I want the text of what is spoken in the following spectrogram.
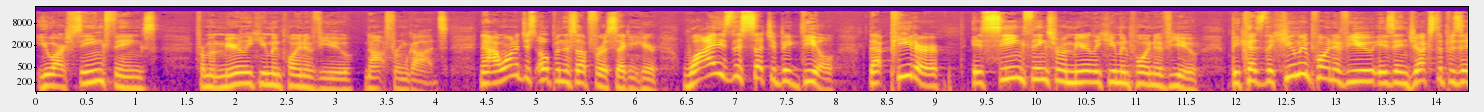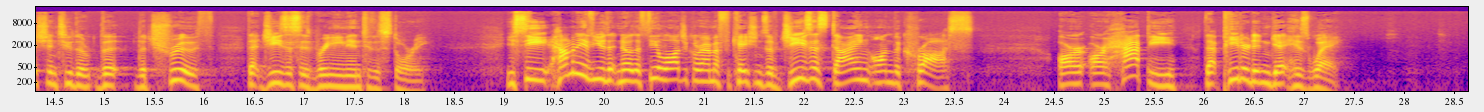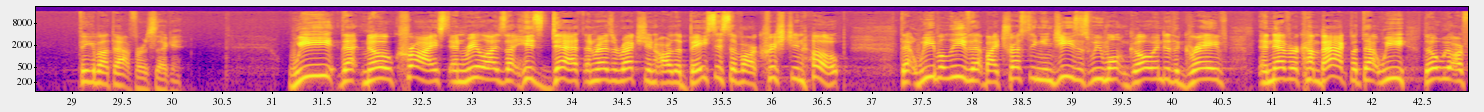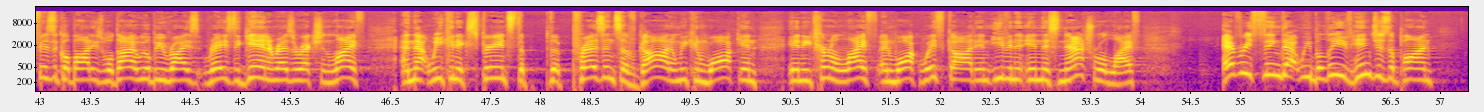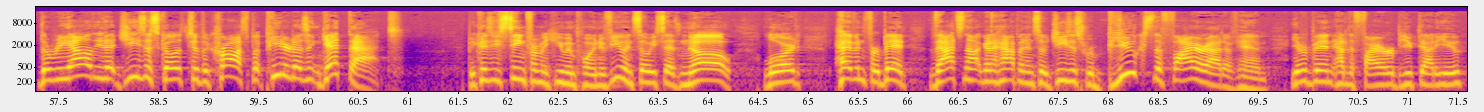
You are seeing things from a merely human point of view, not from God's. Now, I want to just open this up for a second here. Why is this such a big deal that Peter is seeing things from a merely human point of view? Because the human point of view is in juxtaposition to the, the, the truth that Jesus is bringing into the story. You see, how many of you that know the theological ramifications of Jesus dying on the cross are, are happy that Peter didn't get his way? Think about that for a second. We that know Christ and realize that his death and resurrection are the basis of our Christian hope that we believe that by trusting in Jesus, we won't go into the grave and never come back, but that we, though we, our physical bodies will die, we'll be rise, raised again in resurrection life, and that we can experience the, the presence of God and we can walk in, in eternal life and walk with God in, even in this natural life. Everything that we believe hinges upon the reality that Jesus goes to the cross, but Peter doesn't get that because he's seeing from a human point of view. And so he says, No, Lord, Heaven forbid, that's not going to happen. And so Jesus rebukes the fire out of him. You ever been had the fire rebuked out of you?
